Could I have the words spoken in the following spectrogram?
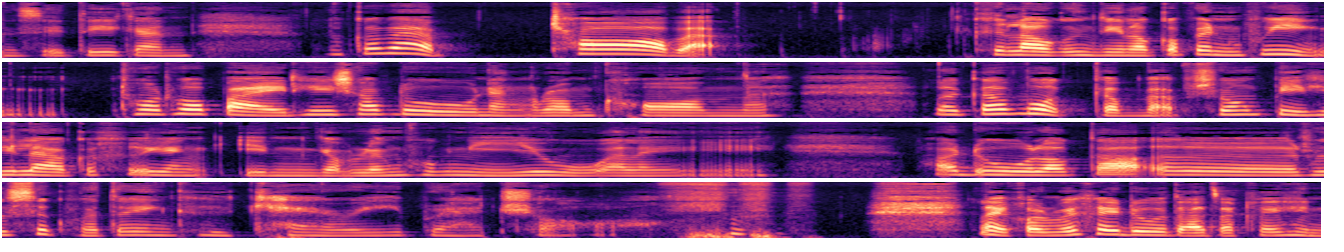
and City กัน แล้วก็แบบชอบอะคือเราจริงๆเราก็เป็นผู้หญิงทั่วๆไปที่ชอบดูหนังรอมคอมนะ แล้วก็บวกกับแบบช่วงปีที่แล้วก็คือยังอินกับเรื่องพวกนี้อยู่อะไรอย่างงี้พอดูแล้วก็เออรู้สึกว่าตัวเองคือ Carrie Bradshaw หลายคนไม่เคยดูแต่อาจจะเคยเห็น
